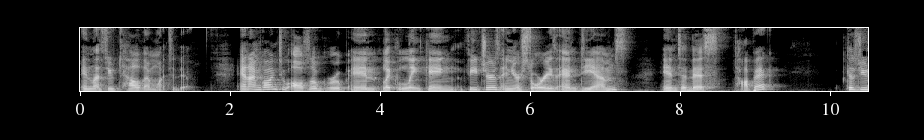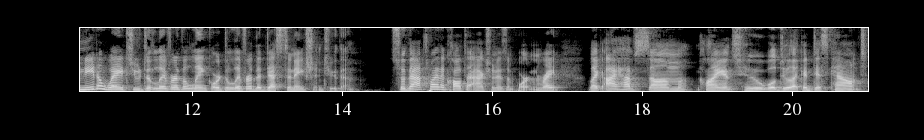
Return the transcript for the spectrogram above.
unless you tell them what to do. And I'm going to also group in like linking features in your stories and DMs into this topic because you need a way to deliver the link or deliver the destination to them. So that's why the call to action is important, right? Like I have some clients who will do like a discount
